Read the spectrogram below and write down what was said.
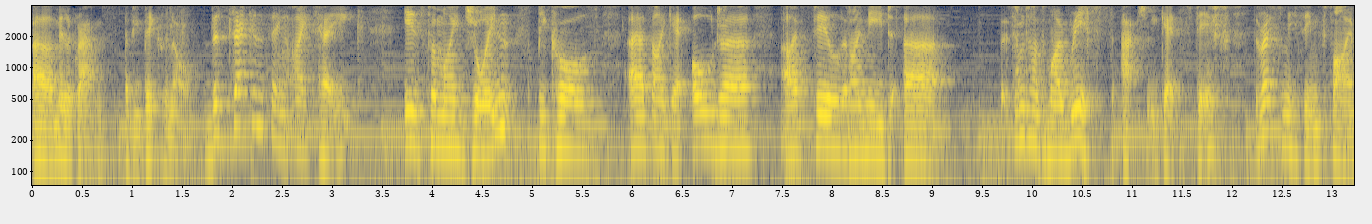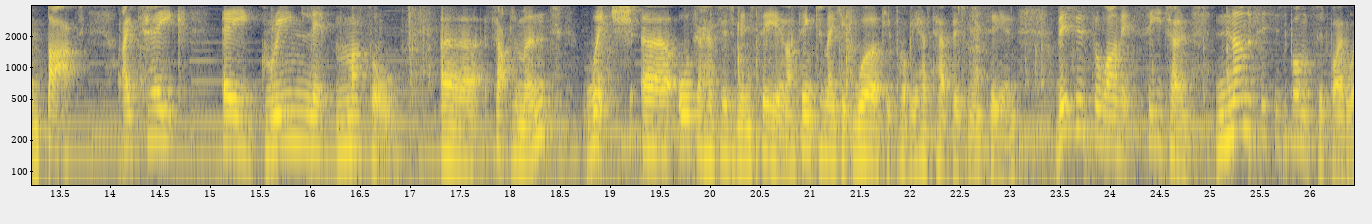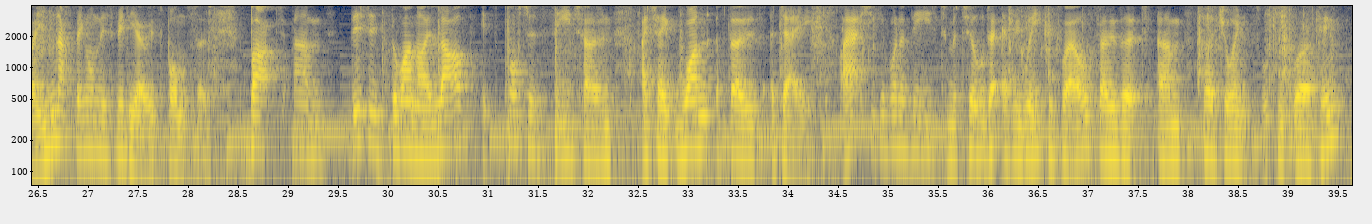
uh, milligrams of ubiquinol. The second thing I take is for my joints because as I get older, I feel that I need uh, sometimes my wrists actually get stiff. The rest of me seems fine, but I take a green lip mussel uh, supplement which uh, also has vitamin C and I think to make it work it probably has to have vitamin C in. This is the one, it's Seatone. None of this is sponsored by the way, nothing on this video is sponsored. But um, this is the one I love, it's Potter's Seatone. I take one of those a day. I actually give one of these to Matilda every week as well so that um, her joints will keep working.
